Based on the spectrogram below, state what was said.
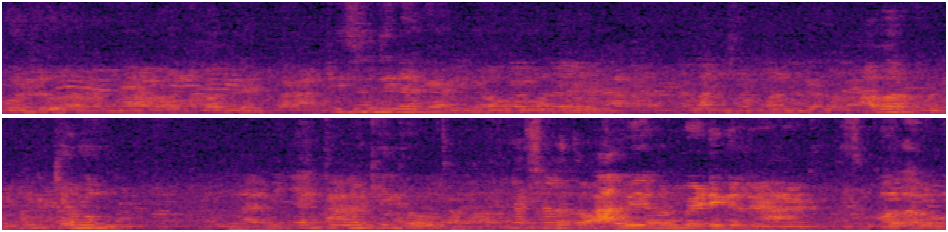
বলল আমার মেয়ে করলেন কিছুদিন আগে আমি মান সম্মান গেল আবার বললি এটা কেমন না আমি এখন মেডিকেল রিলেটেড কিছু কথা বলব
